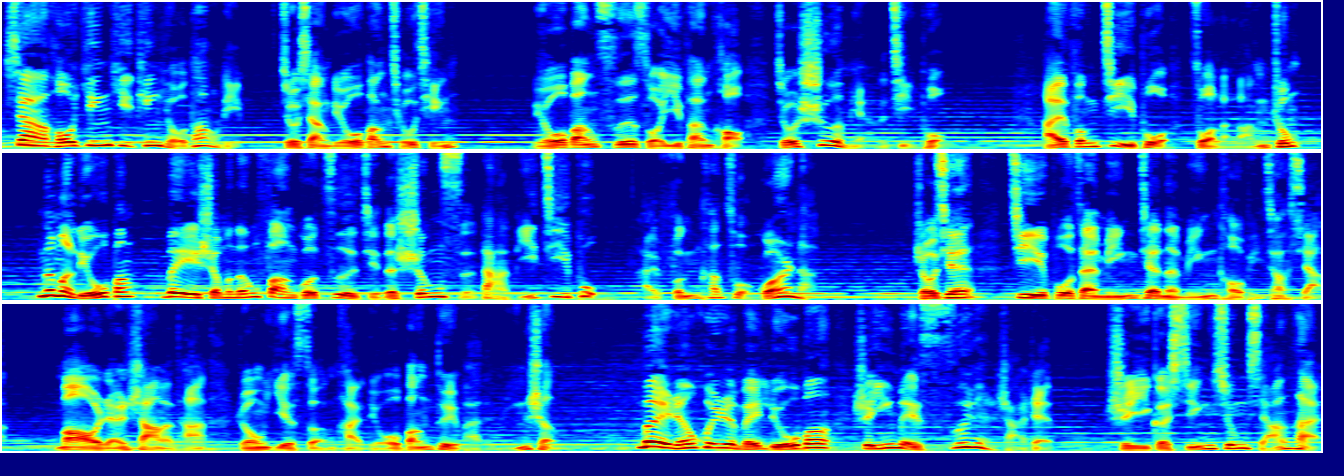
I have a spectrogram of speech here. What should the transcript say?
夏侯婴一听有道理，就向刘邦求情。刘邦思索一番后，就赦免了季布，还封季布做了郎中。那么刘邦为什么能放过自己的生死大敌季布，还封他做官呢？首先，季布在民间的名头比较响。贸然杀了。他，容易损害刘邦对外的名声，外人会认为刘邦是因为私怨杀人，是一个心胸狭隘、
